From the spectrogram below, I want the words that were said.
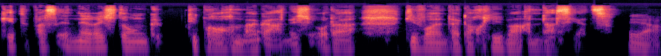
geht was in der Richtung, die brauchen wir gar nicht oder die wollen wir doch lieber anders jetzt. Ja,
